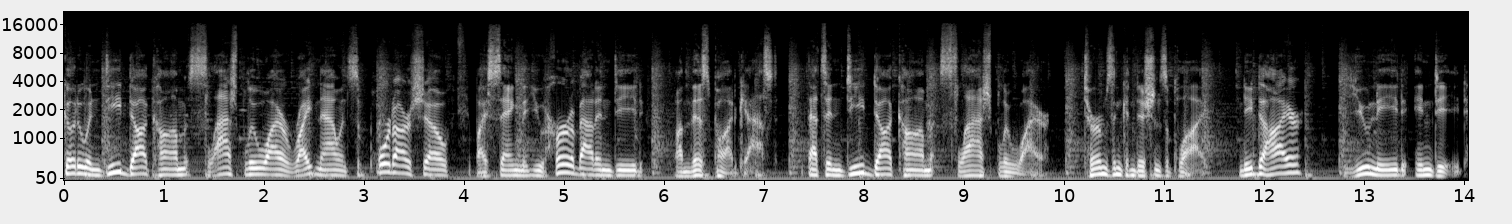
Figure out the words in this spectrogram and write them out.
go to Indeed.com slash BlueWire right now and support our show by saying that you heard about Indeed on this podcast. That's Indeed.com slash BlueWire. Terms and conditions apply. Need to hire? You need Indeed.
